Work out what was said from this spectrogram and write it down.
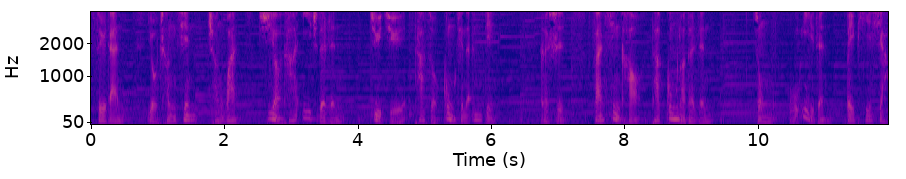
虽然有成千成万需要他医治的人拒绝他所贡献的恩典，可是凡信靠他功劳的人，总无一人被撇下。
